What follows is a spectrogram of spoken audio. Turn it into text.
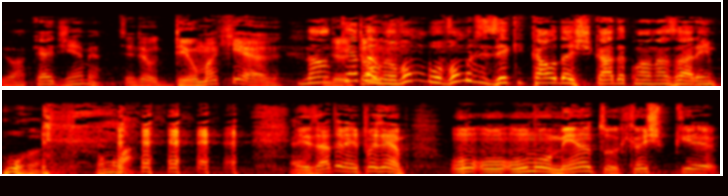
Deu uma quedinha mesmo. Entendeu? Deu uma queda. Não, entendeu? queda Então, não. Vamos, vamos dizer que caiu da escada com a Nazaré empurrando. Vamos lá. É. Exatamente. Por exemplo, um, um, um momento que eu, que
